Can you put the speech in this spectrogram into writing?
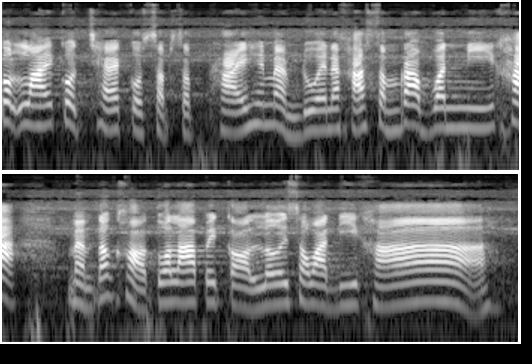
กดไลค์กดแชร์กด Subscribe ให้แหม่มด้วยนะคะสำหรับวันนี้ค่ะแหม่มต้องขอตัวลาไปก่อนเลย สวัสดีค่ะ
